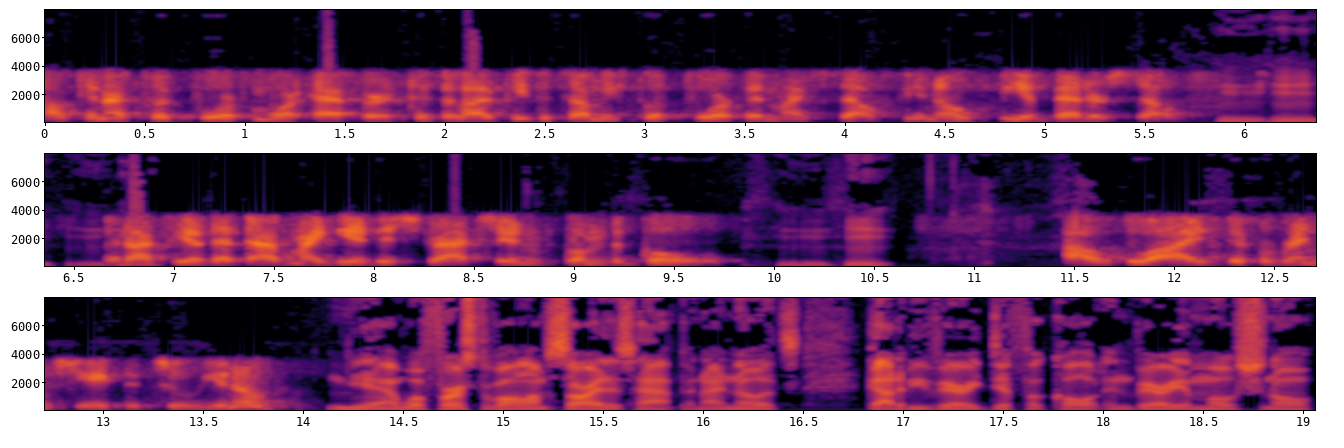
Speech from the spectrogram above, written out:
how can I put forth more effort? Because a lot of people tell me put forth in myself, you know, be a better self. Mm-hmm, mm-hmm. But I feel that that might be a distraction from the goal. Mm-hmm. How do I differentiate the two, you know? Yeah, well, first of all, I'm sorry this happened. I know it's got to be very difficult and very emotional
